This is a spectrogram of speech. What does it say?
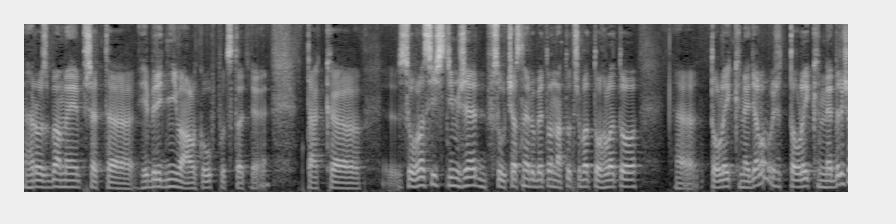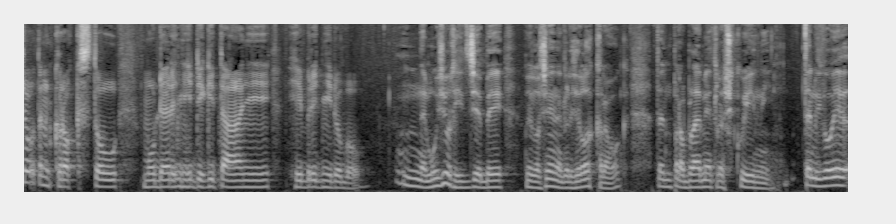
hrozbami, před eh, hybridní válkou v podstatě, tak souhlasíš s tím, že v současné době to na to třeba tohleto Eh, tolik nedělalo, že tolik nedrželo ten krok s tou moderní, digitální, hybridní dobou? Nemůžu říct, že by vyloženě nedrželo krok. Ten problém je trošku jiný. Ten vývoj je eh,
